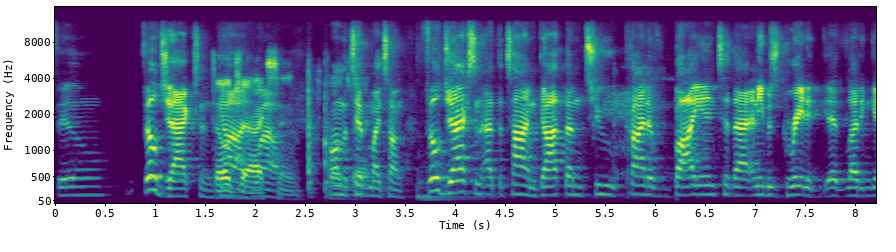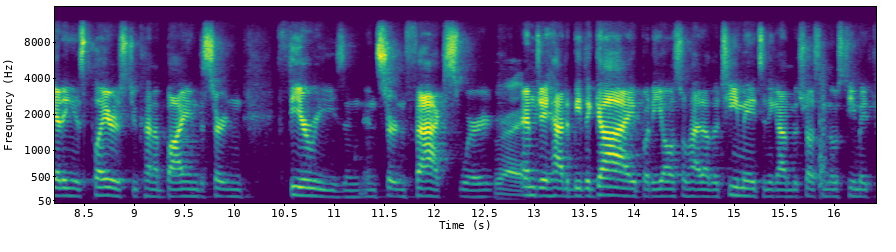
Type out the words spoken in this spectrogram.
Phil. Phil Jackson. Phil God, wow. On the tip of my tongue. Phil Jackson at the time got them to kind of buy into that, and he was great at, at letting getting his players to kind of buy into certain theories and, and certain facts where Right. MJ had to be the guy, but he also had other teammates, and he got him to trust in those teammates.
